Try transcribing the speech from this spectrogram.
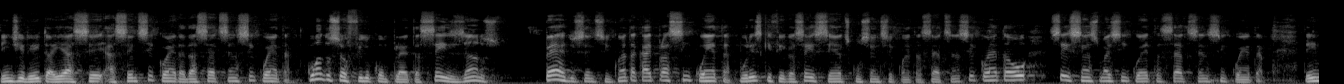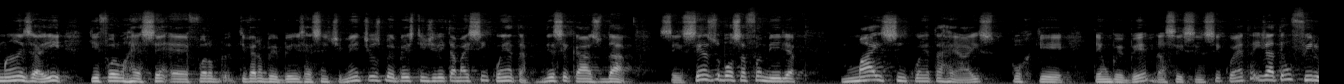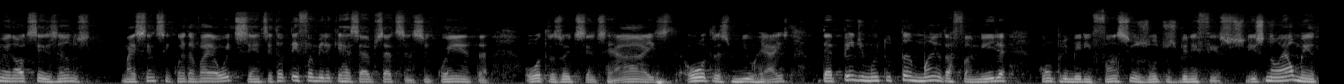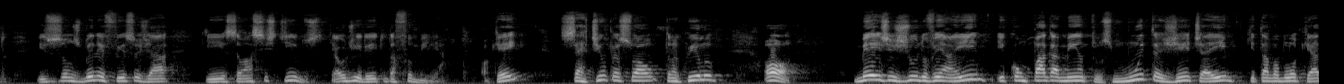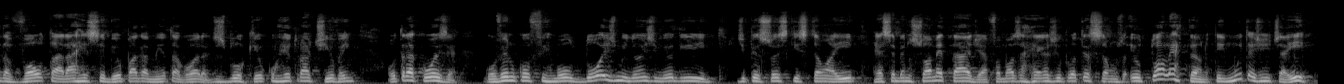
tem direito aí a, a 150, dá 750. Quando o seu filho completa 6 anos, perde os 150, cai para 50. Por isso que fica 600 com 150, 750 ou 600 mais 50, 750. Tem mães aí que foram, é, foram tiveram bebês recentemente e os bebês têm direito a mais 50. Nesse caso dá 600 do Bolsa Família mais 50 reais, porque tem um bebê, dá 650, e já tem um filho menor de 6 anos, mais 150 vai a 800. Então tem família que recebe 750, outras 800 reais, outras mil reais. Depende muito do tamanho da família com primeira infância e os outros benefícios. Isso não é aumento, isso são os benefícios já que são assistidos, que é o direito da família. Ok? Certinho, pessoal? Tranquilo? Ó, mês de julho vem aí e com pagamentos. Muita gente aí que estava bloqueada voltará a receber o pagamento agora. Desbloqueio com retroativo, hein? Outra coisa, o governo confirmou 2 milhões e meio de, de pessoas que estão aí recebendo só a metade, a famosa regra de proteção. Eu estou alertando, tem muita gente aí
